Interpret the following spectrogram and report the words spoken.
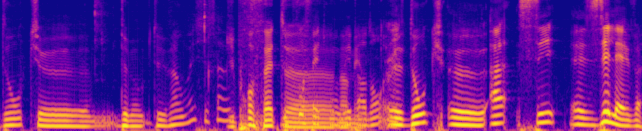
donc de, Mah- de Mahomet, c'est ça oui Du prophète, Du prophète Mahomet, pardon. Oui. Donc à ses élèves.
